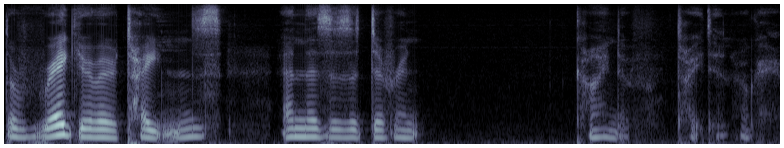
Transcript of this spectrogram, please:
the regular Titans, and this is a different kind of Titan. Okay.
